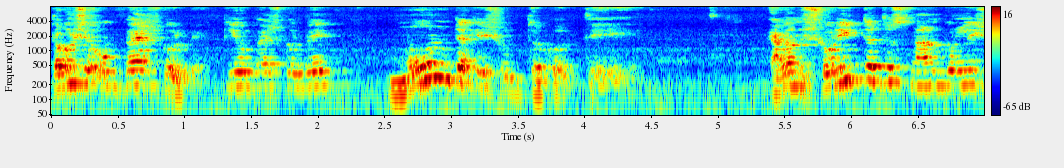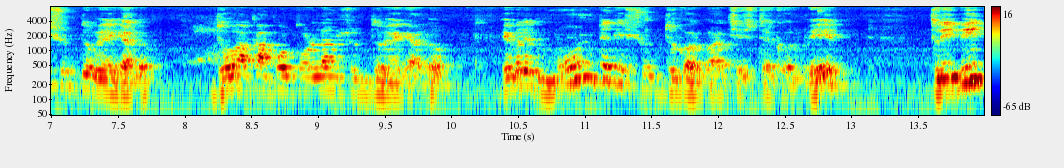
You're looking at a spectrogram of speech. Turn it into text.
তখন সে অভ্যাস করবে। কি অভ্যাস করবে? মনটাকে শুদ্ধ করতে। এখন শরীরটা তো স্নান করলেই শুদ্ধ হয়ে গেল, ধোয়া কাপড় পরলাম, শুদ্ধ হয়ে গেল। এবারে মনটাকে শুদ্ধ করবার চেষ্টা করবে ত্রিবিদ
